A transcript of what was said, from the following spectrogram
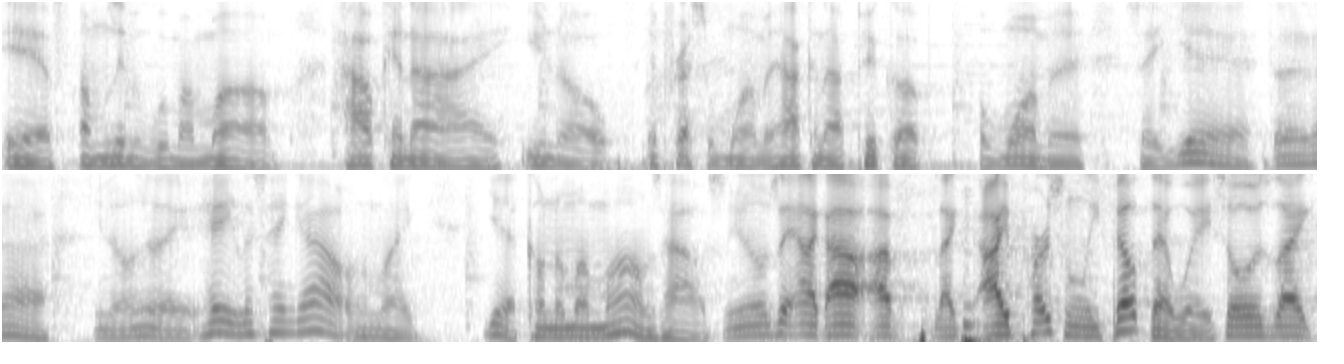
if I'm living with my mom. How can I, you know, impress a woman? How can I pick up a woman, say yeah, da da da, you know, and like, hey, let's hang out, and I'm like yeah, come to my mom's house. You know what I'm saying? Like I, I like I personally felt that way. So it was like,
